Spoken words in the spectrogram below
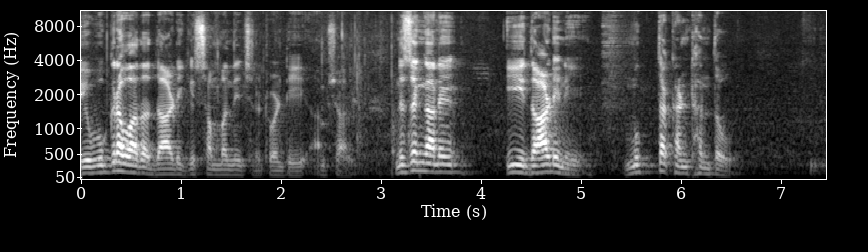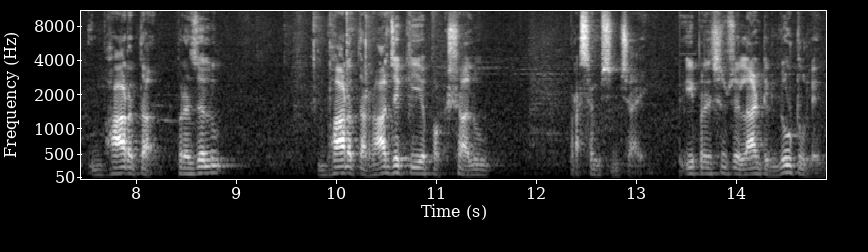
ఈ ఉగ్రవాద దాడికి సంబంధించినటువంటి అంశాలు. నిజంగానే ఈ దాడిని ముక్త కంఠంతో భారత ప్రజలు భారత రాజకీయ పక్షాలు ప్రశంసించాయి. ఈ ప్రశంస ఎలాంటి లోటు లేదు.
